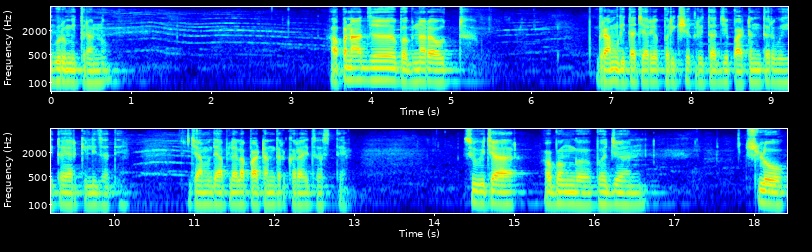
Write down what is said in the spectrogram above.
गुरु मित्रांनो. आपण आज बघणार आहोत ग्रामगीताचार्य परीक्षकरिता जे पाठांतर वही तयार केली जाते ज्यामध्ये आपल्याला पाठांतर करायचं असते. सुविचार अभंग भजन श्लोक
